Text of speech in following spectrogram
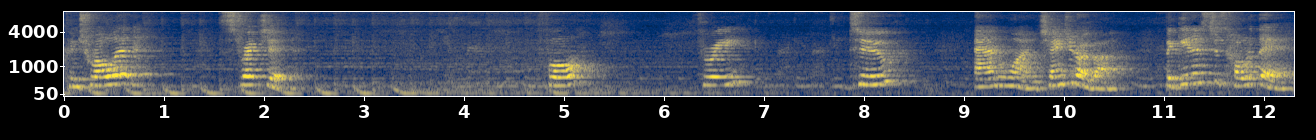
Control it, stretch it three, two, and one. Change it over. Beginners, just hold it there.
